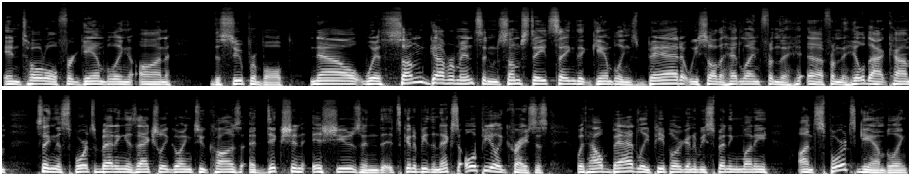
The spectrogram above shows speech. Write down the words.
in total for gambling on the Super Bowl. Now, with some governments and some states saying that gambling's bad, we saw the headline from the uh, from the hill.com saying that sports betting is actually going to cause addiction issues and it's going to be the next opioid crisis with how badly people are going to be spending money on sports gambling.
